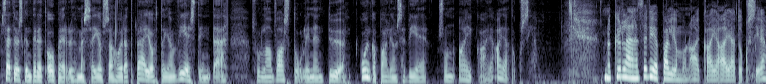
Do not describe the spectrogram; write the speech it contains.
Sä työskentelet OP-ryhmässä, jossa hoidat pääjohtajan viestintää. Sulla on vastuullinen työ. Kuinka paljon se vie sun aikaa ja ajatuksia? No kyllähän se vie paljon mun aikaa ja ajatuksia,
